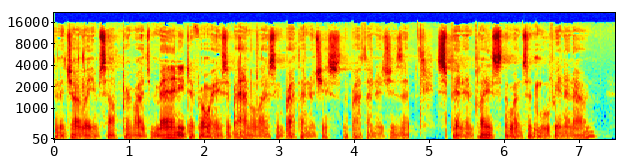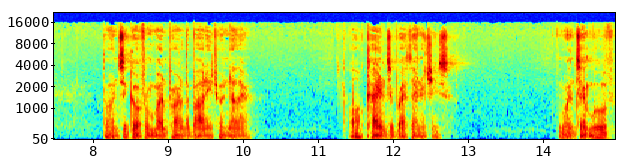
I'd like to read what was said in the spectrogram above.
Ajaan Lee himself provides many different ways of analyzing breath energies. The breath energies that spin in place, the ones that move in and out, the ones that go from one part of the body to another, all kinds of breath energies. The ones that move,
